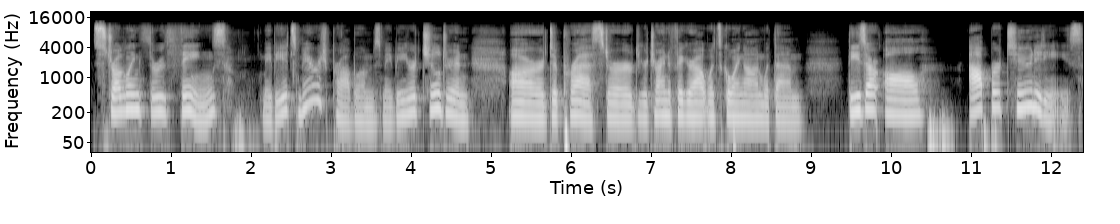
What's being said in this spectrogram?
struggling through things, maybe it's marriage problems, maybe your children are depressed or you're trying to figure out what's going on with them. These are all opportunities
